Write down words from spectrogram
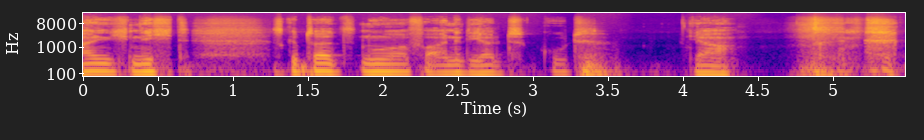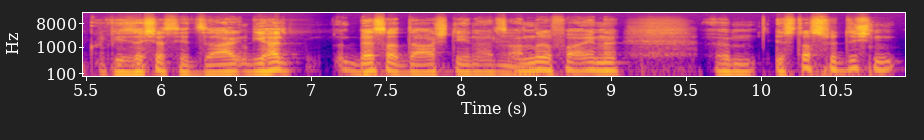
eigentlich nicht. Es gibt halt nur Vereine, die halt gut, ja, wie soll ich das jetzt sagen, die halt besser dastehen als mhm. andere Vereine. Ähm, ist das für dich ein,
